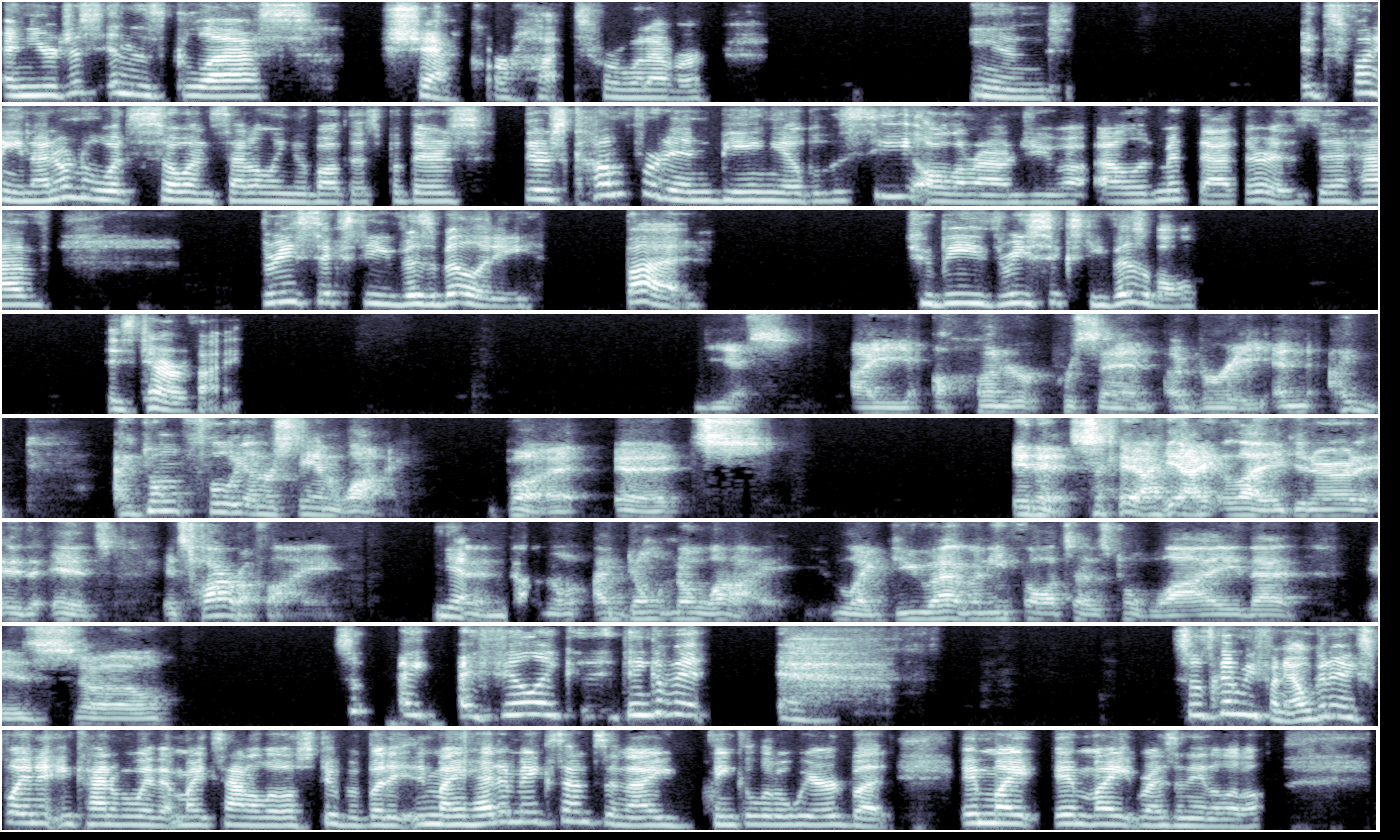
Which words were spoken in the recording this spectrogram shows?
And you're just in this glass shack or hut or whatever. And it's funny, and I don't know what's so unsettling about this, but there's there's comfort in being able to see all around you. I'll admit that there is to have 360 visibility, but to be 360 visible is terrifying. Yes, i hundred percent agree, and I I don't fully understand why, but it's it is. I, I like you know it, it's it's horrifying. Yeah. and I don't, I don't know why. Like, do you have any thoughts as to why that is so? So I I feel like think of it. So it's gonna be funny. I'm gonna explain it in kind of a way that might sound a little stupid, but in my head it makes sense, and I think a little weird, but it might it might resonate a little.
